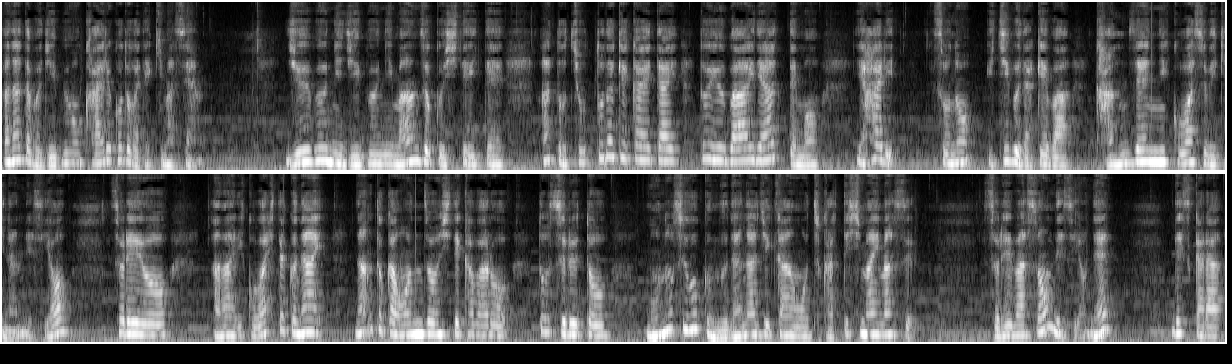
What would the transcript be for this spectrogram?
あなたは自分を変えることができません。十分に自分に満足していてあとちょっとだけ変えたいという場合であってもやはりその一部だけは完全に壊すべきなんですよ。それをあまり壊したくないなんとか温存して変わろうとするとものすごく無駄な時間を使ってしまいます。それは損ですよね。ですから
